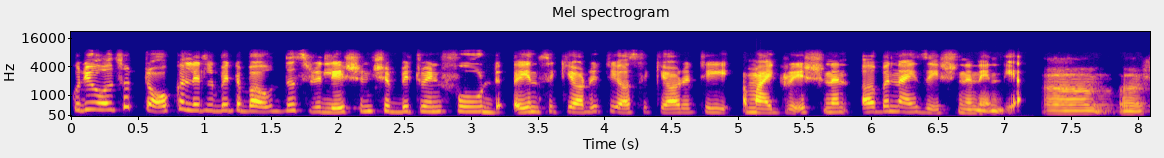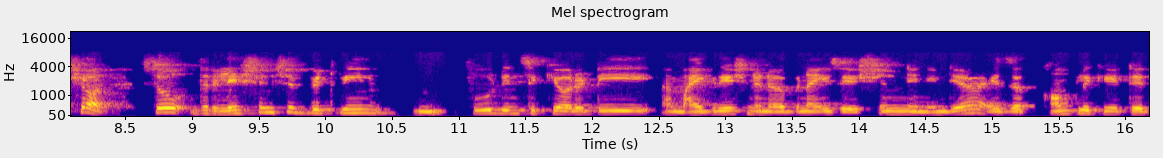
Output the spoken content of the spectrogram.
could you also talk a little bit about this relationship between food insecurity or security, migration, and urbanization in India? Um, uh, sure. So, the relationship between food insecurity, uh, migration, and urbanization in India is a complicated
